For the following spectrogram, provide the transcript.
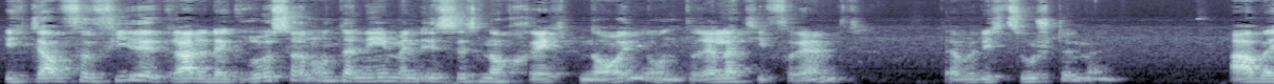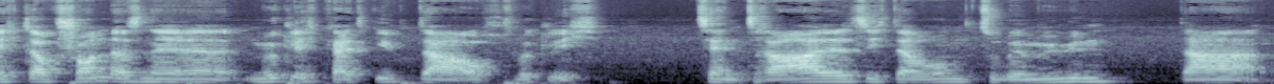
Ich glaube, für viele, gerade der größeren Unternehmen, ist es noch recht neu und relativ fremd. Da würde ich zustimmen. Aber ich glaube schon, dass es eine Möglichkeit gibt, da auch wirklich zentral sich darum zu bemühen, da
